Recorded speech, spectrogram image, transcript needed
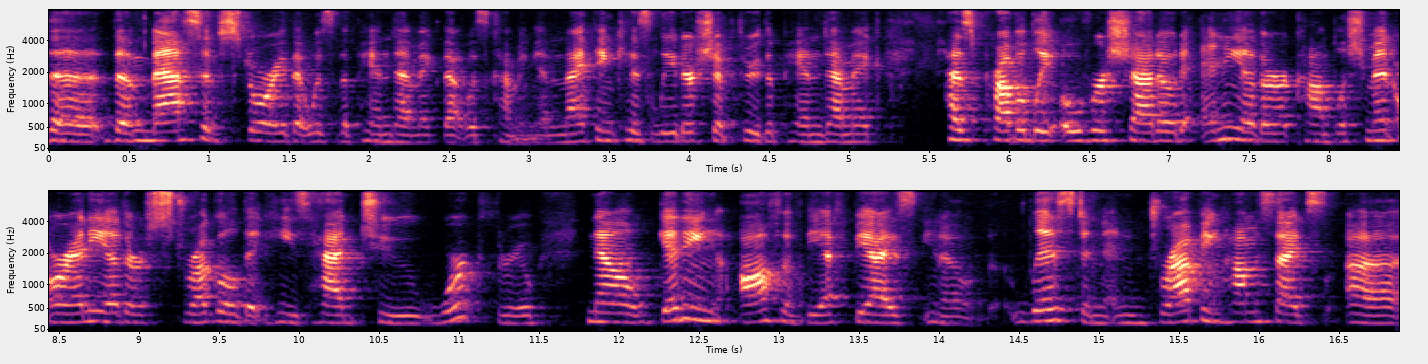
the the massive story that was the pandemic that was coming in, and I think his leadership through the pandemic has probably overshadowed any other accomplishment or any other struggle that he's had to work through. Now, getting off of the FBI's you know list and, and dropping homicides uh,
